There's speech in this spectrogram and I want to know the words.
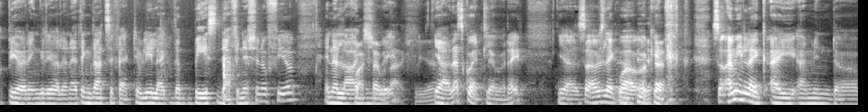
appearing real, and I think that's effectively like the base definition of fear in a large clever, way. actually. Yeah. Yeah, that's quite clever, right? Yeah, so I was like, wow, okay. yeah. so I mean, like, I, I mean, uh,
